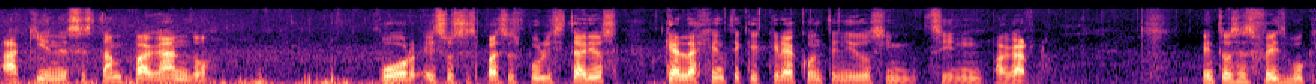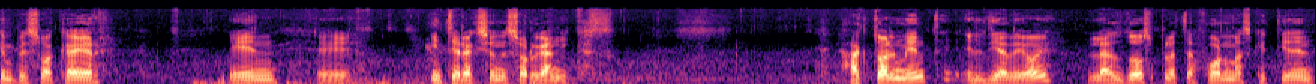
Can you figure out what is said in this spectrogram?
a quienes están pagando por esos espacios publicitarios que a la gente que crea contenido sin, pagarlo. Entonces Facebook empezó a caer en eh, interacciones orgánicas. Actualmente, el día de hoy, las dos plataformas que tienen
